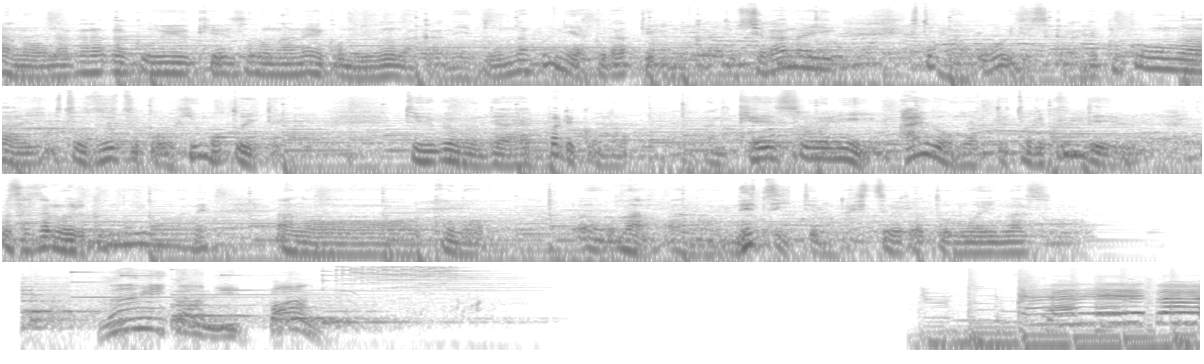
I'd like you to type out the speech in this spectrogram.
あのなかなかこういう軽装がねこの世の中にどんなふうに役立っているのかって知らない人が多いですからね。ここをまあ一つずつこう紐解いていくという部分ではやっぱりこのあの軽装に愛を持って取り組んでいる笹村君のようなねあのこのまあ、あの熱意っていうのが必要だと思います。海と日本。チャンネル登録。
